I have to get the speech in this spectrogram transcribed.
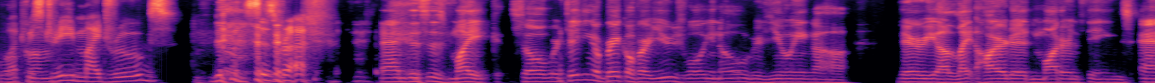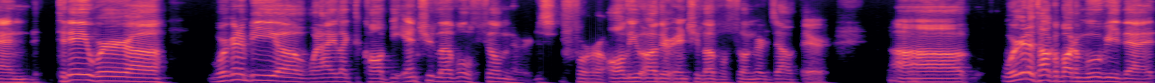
To what we stream, my droogs. This is Raf. and this is Mike. So we're taking a break of our usual, you know, reviewing uh very uh lighthearted modern things. And today we're uh we're gonna be uh what I like to call the entry level film nerds for all you other entry level film nerds out there. Uh we're gonna talk about a movie that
